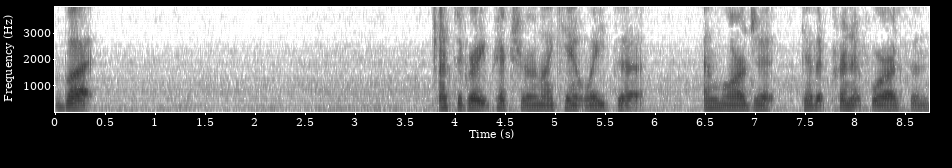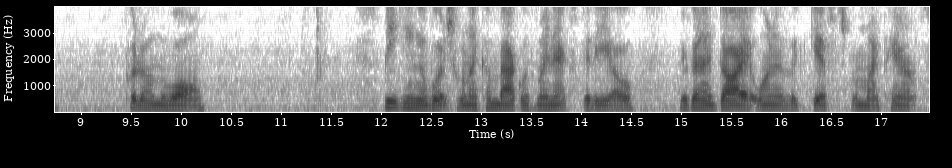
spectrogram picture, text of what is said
But that's a great picture, and I can't wait to enlarge it, get it printed for us, and put it on the wall. Speaking of which, when I come back with my next video, you're going to die at one of the gifts from my parents.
